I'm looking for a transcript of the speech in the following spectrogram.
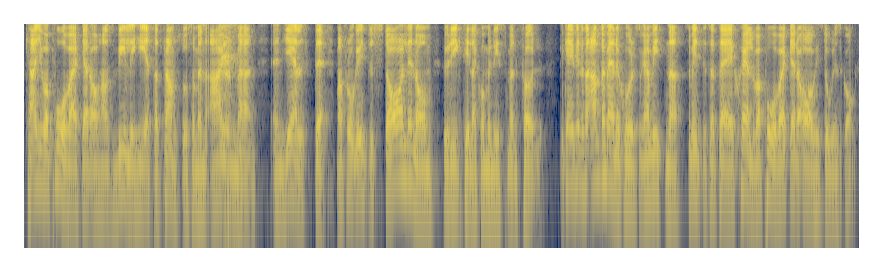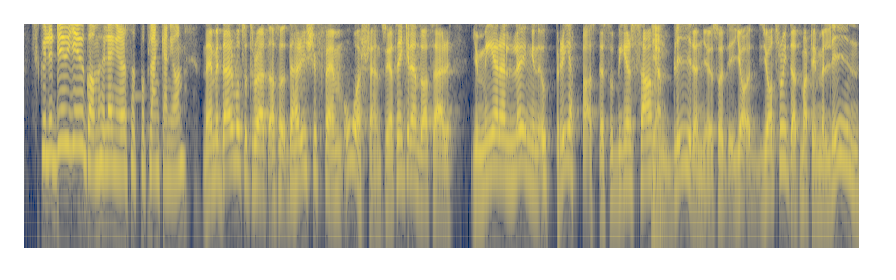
kan ju vara påverkad av hans villighet att framstå som en Iron Man, en hjälte. Man frågar ju inte Stalin om hur det gick till när kommunismen föll. Det kan ju finnas andra människor som kan vittna som inte så att säga är själva påverkade av historiens gång. Skulle du ljuga om hur länge du har stått på plankan, John? Nej, men däremot så tror jag att alltså, det här är ju 25 år sedan, så jag tänker ändå att så här, ju mer en lögn upprepas, desto mer sann Ja. blir den ju. Så jag, jag tror inte att Martin Melin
